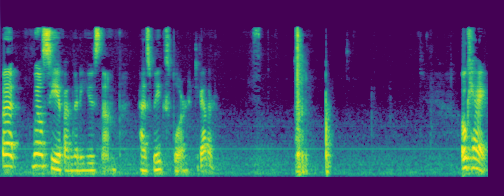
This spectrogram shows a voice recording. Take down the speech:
but we'll see if I'm going to use them as we explore together. Okay,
